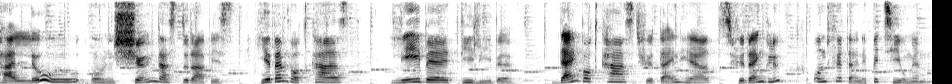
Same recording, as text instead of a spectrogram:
Hallo und schön, dass du da bist. Hier beim Podcast Lebe die Liebe. Dein Podcast für dein Herz, für dein Glück und für deine Beziehungen.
